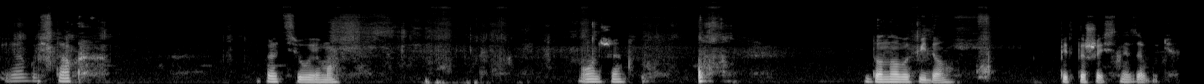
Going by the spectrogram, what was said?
Якось так і працюємо. Отже, до нових відео. Підпишись, не забудь.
